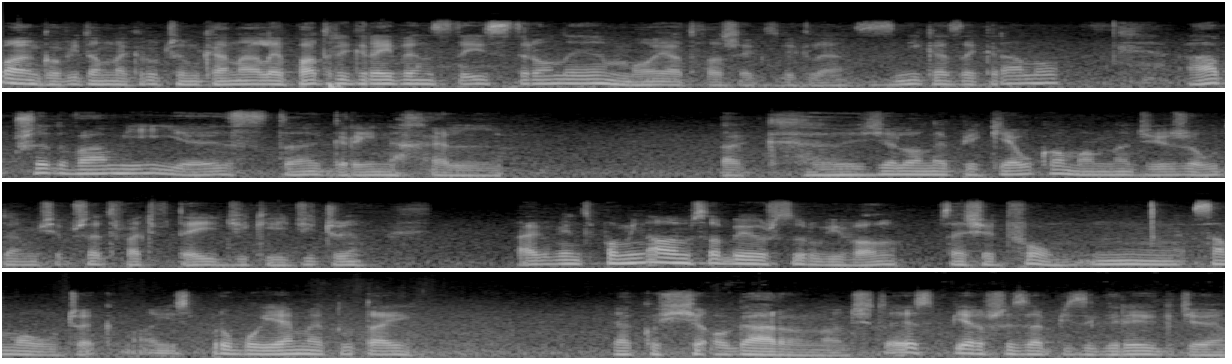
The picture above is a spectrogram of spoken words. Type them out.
Siemanko, witam na krótszym kanale. Patryk Raven z tej strony. Moja twarz jak zwykle znika z ekranu. A przed wami jest Green Hell. Tak, zielone piekiełko. Mam nadzieję, że uda mi się przetrwać w tej dzikiej dziczy. Tak więc pominąłem sobie już survival, w sensie tfu, mm, samouczek. No i spróbujemy tutaj jakoś się ogarnąć. To jest pierwszy zapis gry, gdzie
